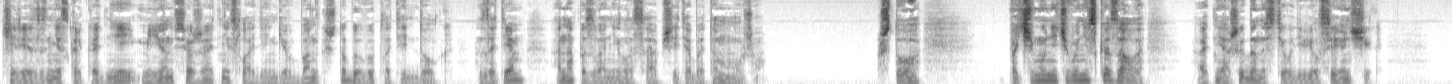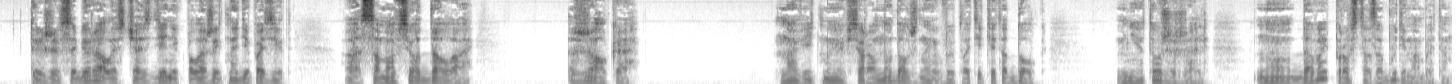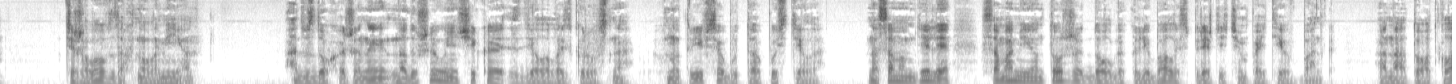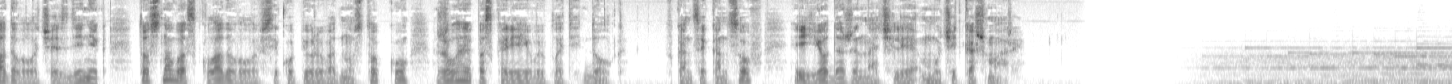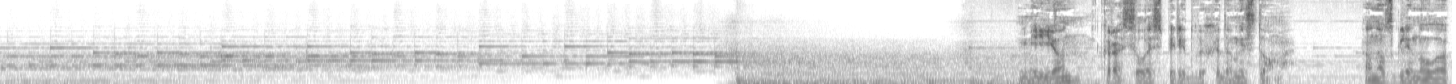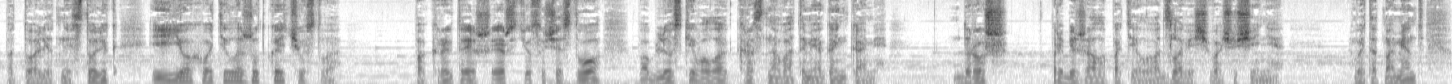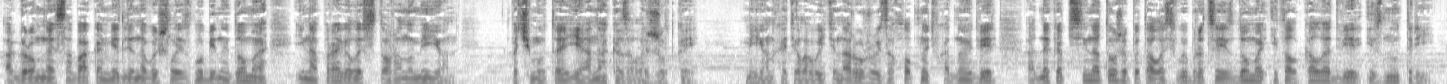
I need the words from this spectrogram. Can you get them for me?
Через несколько дней Мион все же отнесла деньги в банк, чтобы выплатить долг. Затем она позвонила сообщить об этом мужу. «Что? Почему ничего не сказала?» От неожиданности удивился Юнщик. «Ты же собиралась часть денег положить на депозит, а сама все отдала. Жалко». «Но ведь мы все равно должны выплатить этот долг. Мне тоже жаль, но давай просто забудем об этом». Тяжело вздохнула Мион. От вздоха жены на душе у Янчика сделалось грустно. Внутри все будто опустело. На самом деле, сама Мион тоже долго колебалась, прежде чем пойти в банк. Она то откладывала часть денег, то снова складывала все купюры в одну стопку, желая поскорее выплатить долг. В конце концов, ее даже начали мучить кошмары. Мион красилась перед выходом из дома. Она взглянула под туалетный столик, и ее охватило жуткое чувство. Покрытое шерстью существо поблескивало красноватыми огоньками. Дрожь пробежала по телу от зловещего ощущения. В этот момент огромная собака медленно вышла из глубины дома и направилась в сторону Мион. Почему-то и она казалась жуткой. Мион хотела выйти наружу и захлопнуть входную дверь, однако псина тоже пыталась выбраться из дома и толкала дверь изнутри –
